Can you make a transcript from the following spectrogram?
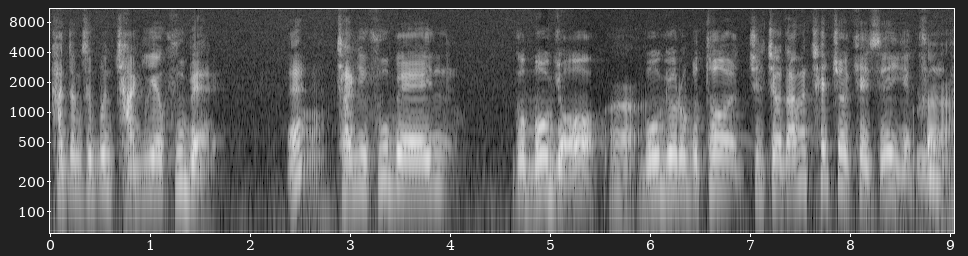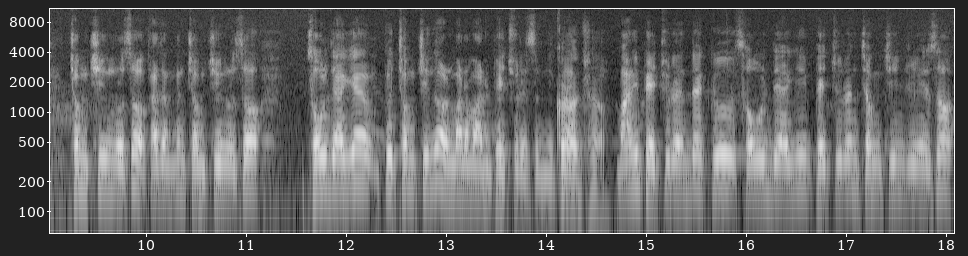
가정스분 자기의 후배, 예? 자기 후배인 그 모교, 어. 모교로부터 질책을 당한 최초의 케이스예요. 이게 큰 네. 정치인으로서 가장 큰 정치인으로서 서울대학에 그 정치인을 얼마나 많이 배출했습니까? 그렇죠. 많이 배출했는데 그 서울대학이 배출한 정치인 중에서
